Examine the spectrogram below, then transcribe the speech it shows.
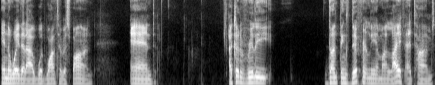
in the way that I would want to respond and I could have really done things differently in my life at times.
